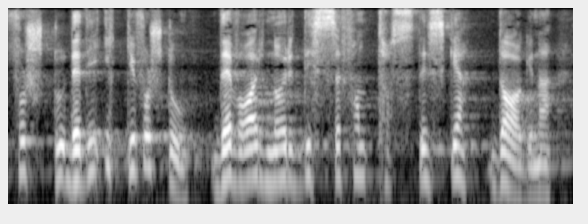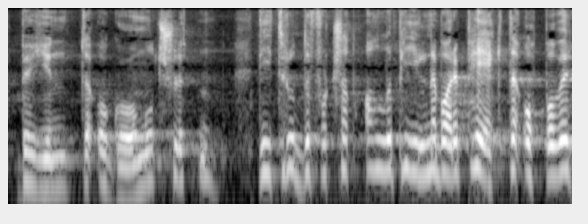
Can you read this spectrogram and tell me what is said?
forsto, det de ikke forsto, det var når disse fantastiske dagene begynte å gå mot slutten. De trodde fortsatt alle pilene bare pekte oppover.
